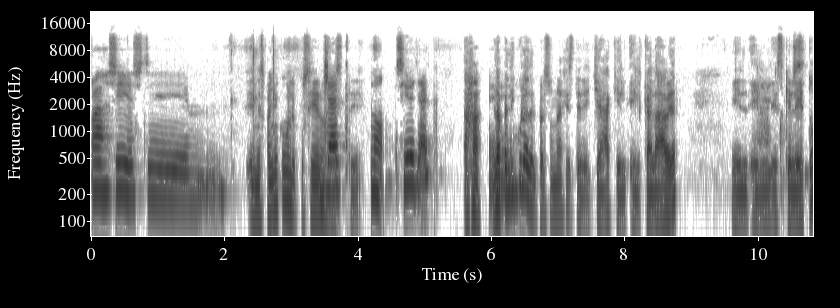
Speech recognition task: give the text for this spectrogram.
Ah, sí, este... En español, ¿cómo le pusieron? Jack, este... no, ¿sí era Jack? Ajá, eh... la película del personaje este de Jack, el, el cadáver, el, el esqueleto.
